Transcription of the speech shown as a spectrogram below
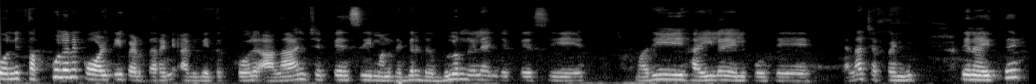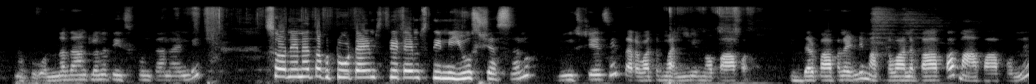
కొన్ని తక్కువలోనే క్వాలిటీ పెడతారండి. అవి వెతుక్కోవాలి. అలా అని చెప్పేసి మన దగ్గర డబ్బులు ఉన్నాయి అని చెప్పేసి మరీ హైలో వెళ్ళిపోతే ఎలా చెప్పండి? నేనైతే నాకు ఉన్న దాంట్లోనే తీసుకుంటానండి. సో నేనైతే ఒక టూ టైమ్స్ త్రీ టైమ్స్ దీన్ని యూస్ చేస్తాను. యూస్ చేసి తర్వాత మళ్ళీ మా పాప ఇద్దరు పాపలండి. మా అక్క వాళ్ళ పాప మా పాప ఉంది.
